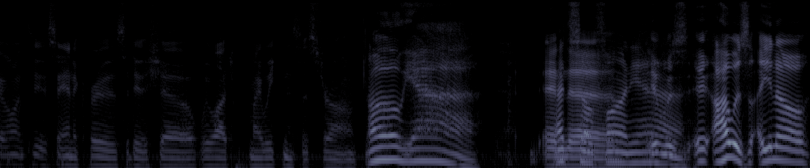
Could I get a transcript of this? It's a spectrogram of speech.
Uh, we going to Santa Cruz to do a show. We watched My Weakness is Strong. Oh yeah. And, That's so fun. Yeah. It was. It, I was. You know.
